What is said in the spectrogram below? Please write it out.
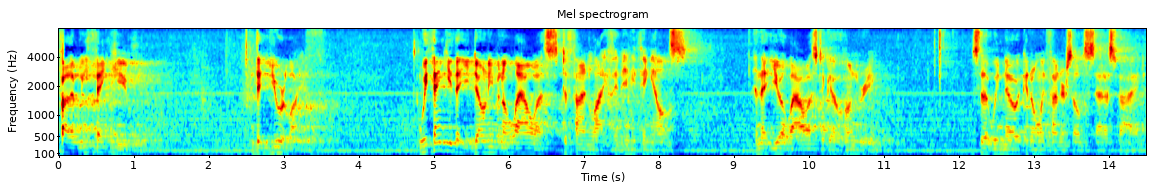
Father, we thank you that you are life. We thank you that you don't even allow us to find life in anything else, and that you allow us to go hungry. so that we know we can only find ourselves satisfied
